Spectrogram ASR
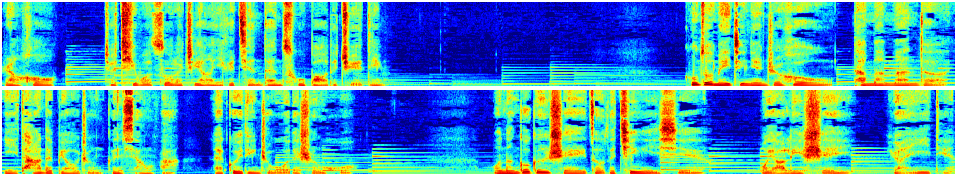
然后就替我做了这样一个简单粗暴的决定。工作没几年之后，他慢慢的以他的标准跟想法来规定着我的生活。我能够跟谁走得近一些，我要离谁远一点。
